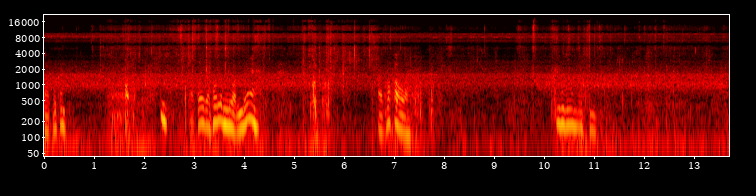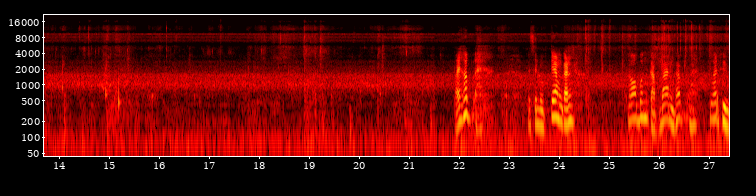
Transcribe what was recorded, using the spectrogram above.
ปักไว้กันปักไว้กับพวกหลวมๆด้วยนะปักพวกเขาอะ ไปครับไปสรุปแต้มกันรอเบิ้งกลับบ้านครับ เพื่อถือ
